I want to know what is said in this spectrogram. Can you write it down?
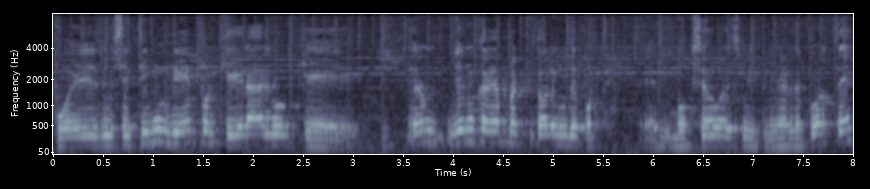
Pues me sentí muy bien porque era algo que yo nunca había practicado ningún deporte. El boxeo es mi primer deporte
